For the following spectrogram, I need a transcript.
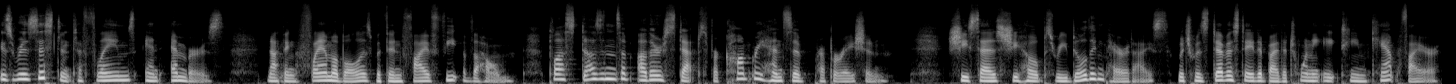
is resistant to flames and embers. Nothing flammable is within five feet of the home, plus dozens of other steps for comprehensive preparation. She says she hopes rebuilding Paradise, which was devastated by the 2018 Camp Fire,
